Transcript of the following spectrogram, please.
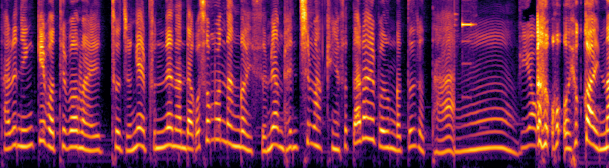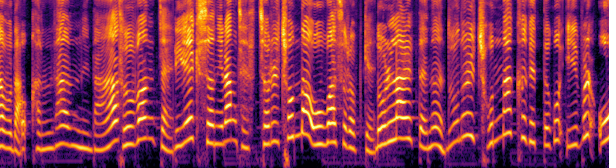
다른 인기 버티버 말투 중에 분내 난다고 소문난 거 있으면 벤치마킹해서 따라해보는 것도 좋다 음. 귀여워. 어, 어, 효과 있나 보다. 어, 감사합니다. 두 번째, 리액션이랑 제스처를 존나 오바스럽게. 놀랄 때는 눈을 존나 크게 뜨고 입을 오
